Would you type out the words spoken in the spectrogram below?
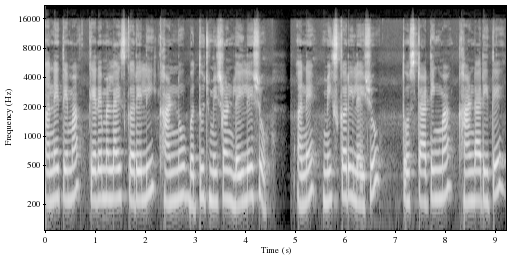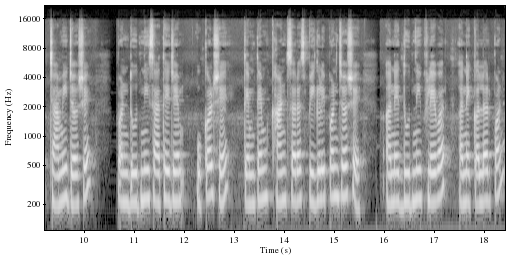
અને તેમાં કેરેમલાઇઝ કરેલી ખાંડનું બધું જ મિશ્રણ લઈ લેશું અને મિક્સ કરી લઈશું. તો સ્ટાર્ટિંગમાં ખાંડ આ રીતે જામી જશે, પણ દૂધની સાથે જેમ ઉકળશે, તેમ તેમ ખાંડ સરસ પીગળી પણ જશે. અને દૂધની ફ્લેવર અને કલર પણ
